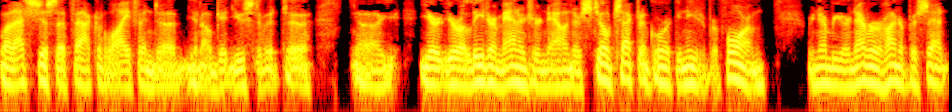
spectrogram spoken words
well, that's just a fact of life and, uh, you know, get used to it. Uh, uh, you're, you're a leader manager now and there's still technical work you need to perform. Remember, you're never 100%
